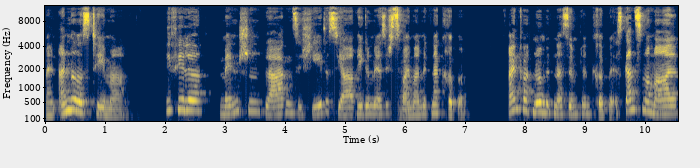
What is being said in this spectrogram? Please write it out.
Ein anderes Thema. Wie viele Menschen plagen sich jedes Jahr regelmäßig zweimal mit einer Grippe? Einfach nur mit einer simplen Grippe. Ist ganz normal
